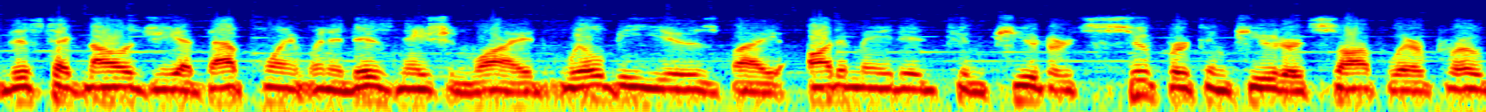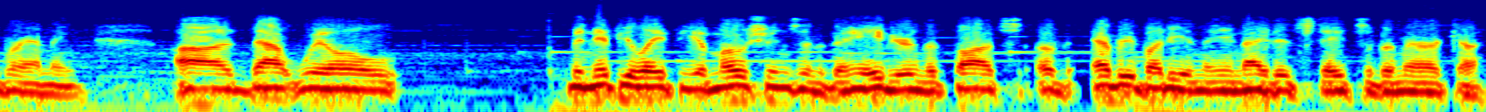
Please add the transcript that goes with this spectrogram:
this technology at that point, when it is nationwide, will be used by automated computer, supercomputer software programming uh, that will manipulate the emotions and the behavior and the thoughts of everybody in the United States of America.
